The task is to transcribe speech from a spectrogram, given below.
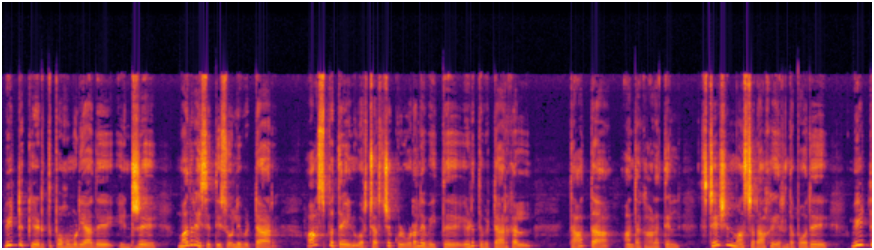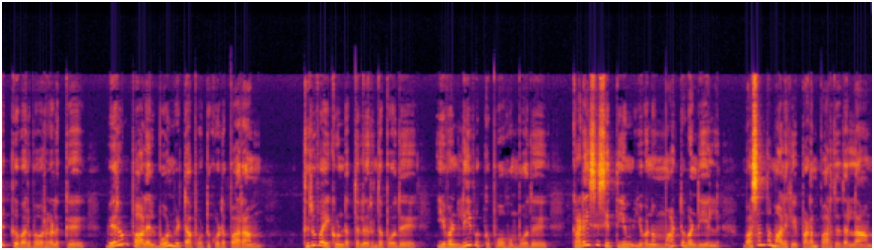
வீட்டுக்கு எடுத்து போக முடியாது என்று மதுரை சித்தி சொல்லிவிட்டார். ஆஸ்பத்திரியின் ஒரு சர்ச்சுக்குள் உடலை வைத்து எடுத்து விட்டார்கள். தாத்தா அந்த காலத்தில் ஸ்டேஷன் மாஸ்டராக இருந்தபோது வீட்டுக்கு வருபவர்களுக்கு வெறும் பாலில் போன்விட்டா போட்டு கொடுப்பாராம். திருவைகுண்டத்தில் இருந்தபோது இவன் லீவுக்கு போகும்போது கடைசி சித்தியும் இவனும் மாட்டு வண்டியில் வசந்த மாளிகை படம் பார்த்ததெல்லாம்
